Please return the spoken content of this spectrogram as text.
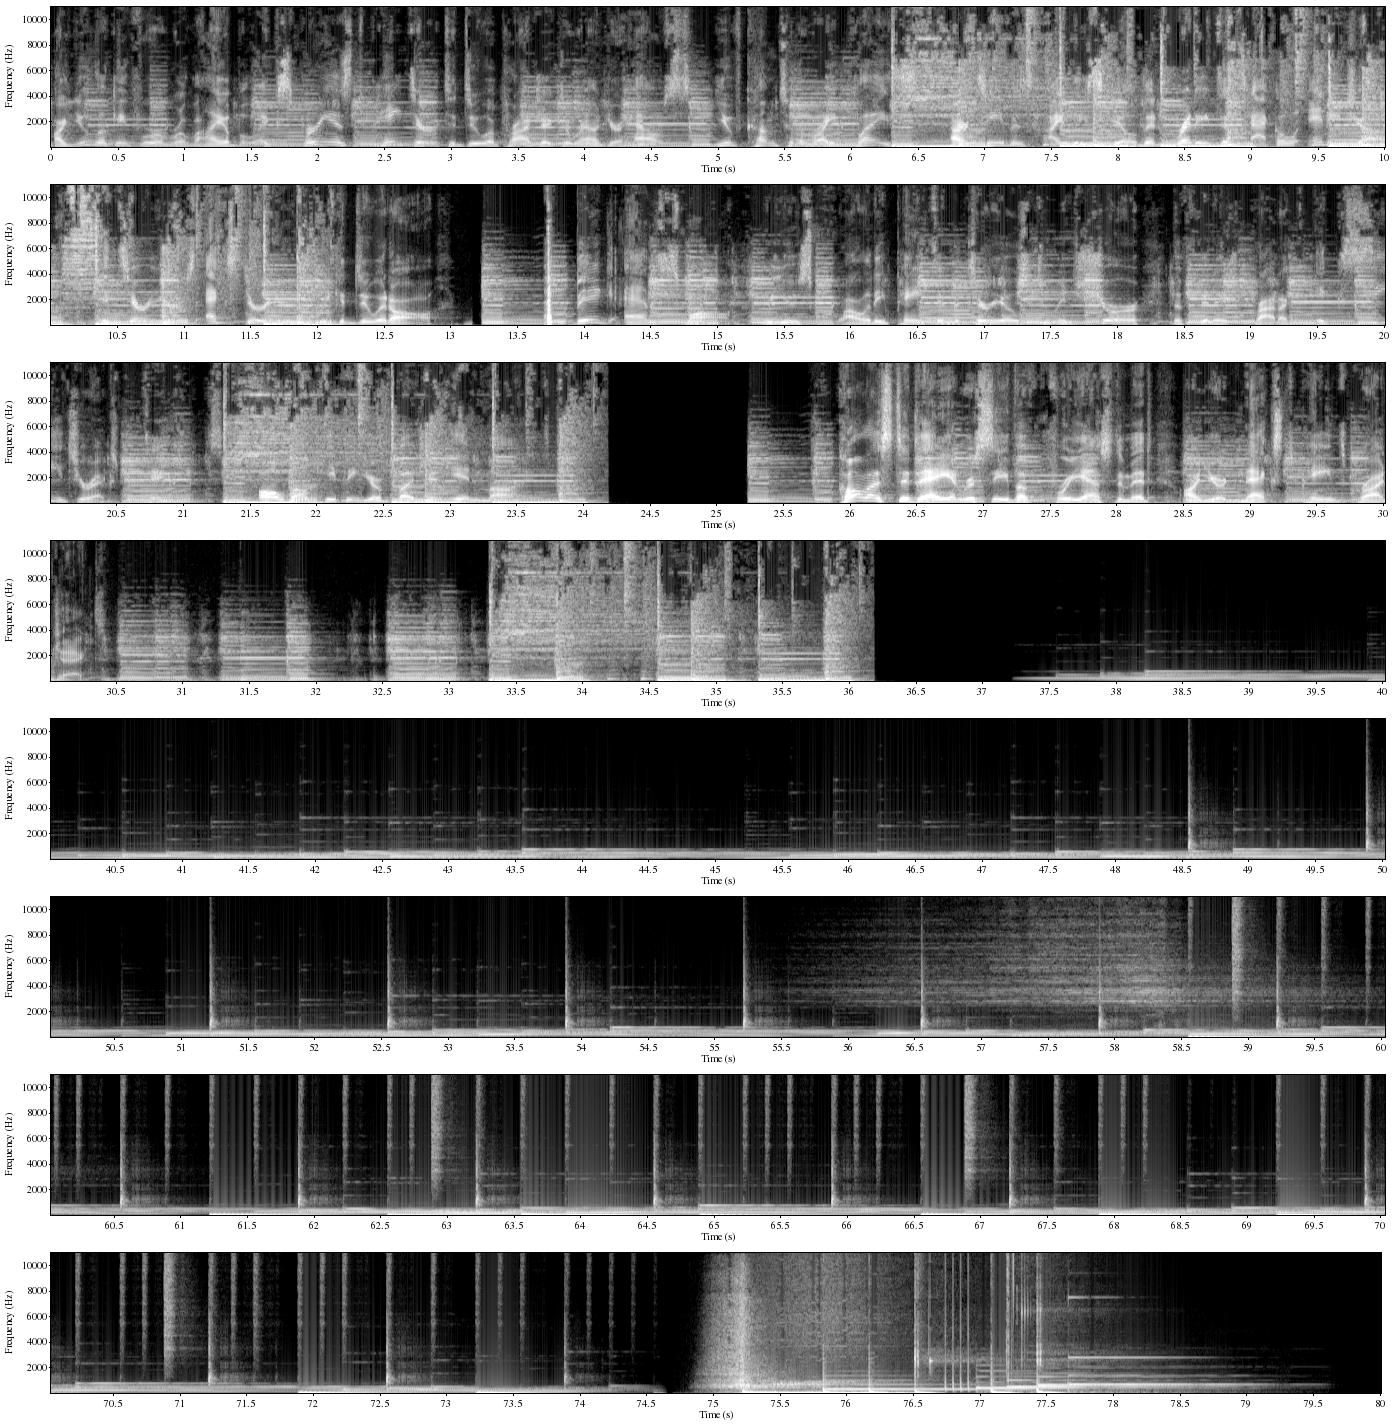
Are you looking for a reliable, experienced painter to do a project around your house? You've come to the right place. Our team is highly skilled and ready to tackle any job. Interiors, exteriors, we can do it all. Big and small, we use quality paint and materials to ensure the finished product exceeds your expectations, all while keeping your budget in mind. Call us today and receive a free estimate on your next paint project.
